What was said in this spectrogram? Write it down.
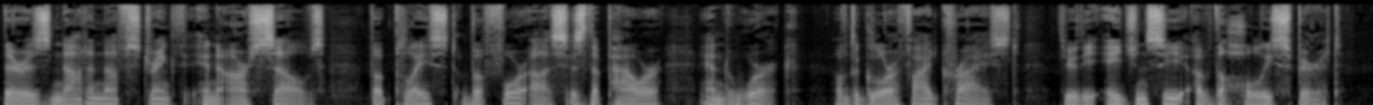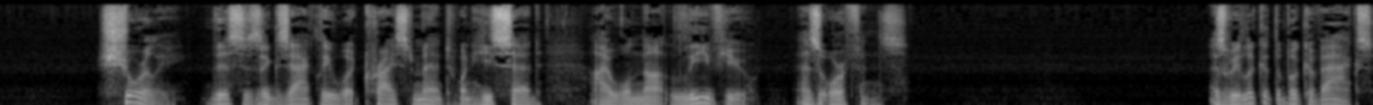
"There is not enough strength in ourselves, but placed before us is the power and work of the glorified Christ through the agency of the Holy Spirit. Surely this is exactly what Christ meant when he said, I will not leave you as orphans. As we look at the book of Acts,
